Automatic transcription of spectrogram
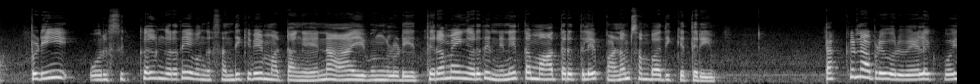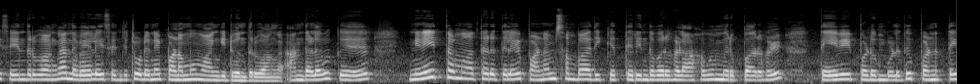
அப்படி ஒரு சிக்கல்ங்கிறத இவங்க சந்திக்கவே மாட்டாங்க. ஏன்னா இவங்களுடைய திறமைங்கிறது நினைத்த மாத்திரத்திலே பணம் சம்பாதிக்க தெரியும். டக்குன்னு அப்படி ஒரு வேலைக்கு போய் சேர்ந்துருவாங்க. அந்த வேலையை செஞ்சுட்டு உடனே பணமும் வாங்கிட்டு வந்துடுவாங்க அந்த அளவுக்கு நினைத்த மாத்திரத்திலே பணம் சம்பாதிக்க தெரிந்தவர்களாகவும் இருப்பார்கள். தேவைப்படும் பொழுது பணத்தை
